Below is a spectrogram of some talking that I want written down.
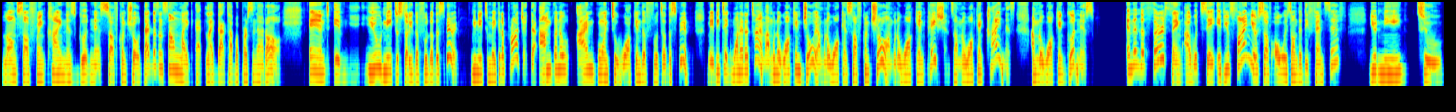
long suffering, kindness, goodness, self control. That doesn't sound like at, like that type of person at all. And if you need to study the fruit of the spirit, you need to make it a project that I'm going to I'm going to walk in the fruits of the spirit. Maybe take one at a time. I'm going to walk in joy. I'm going to walk in self-control. I'm going to walk in patience. I'm going to walk in kindness. I'm going to walk in goodness. And then the third thing I would say, if you find yourself always on the defensive, you need to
